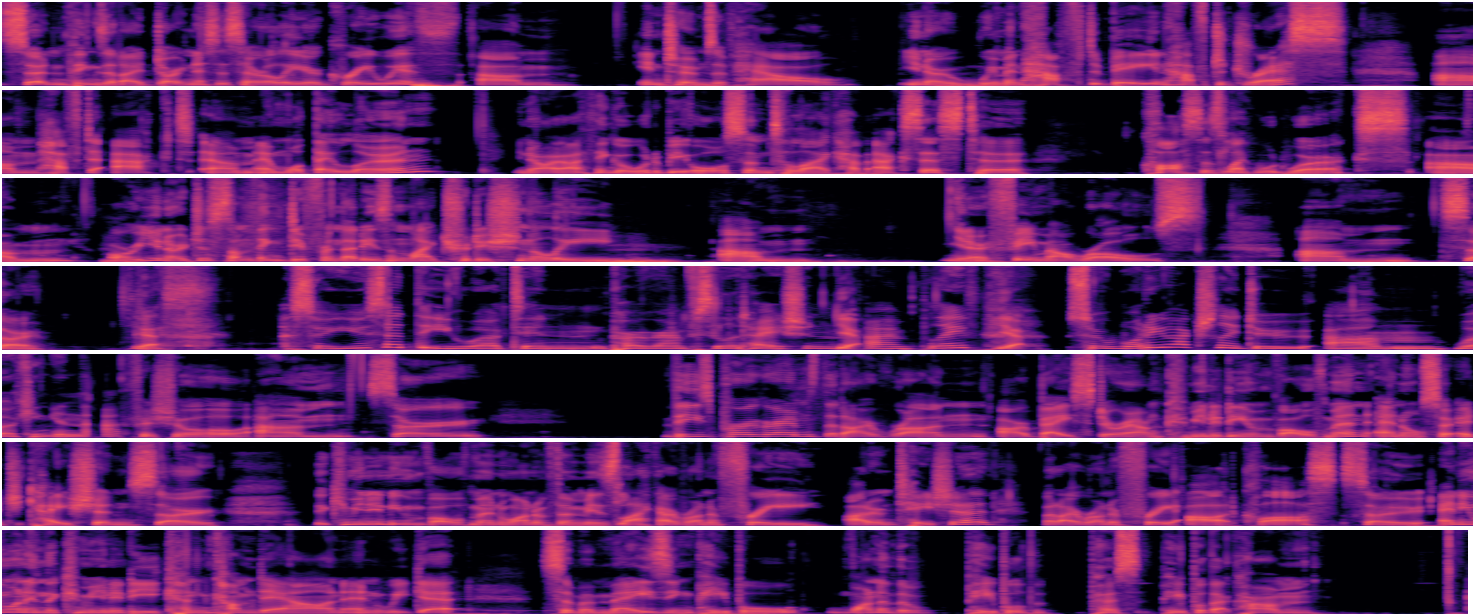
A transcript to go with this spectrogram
certain things that I don't necessarily agree with um, in terms of how you know women have to be and have to dress, um, have to act, um, and what they learn. You know, I think it would be awesome to like have access to classes like woodworks, um, or you know, just something different that isn't like traditionally, um, you know, female roles. Um, so, yes, So you said that you worked in program facilitation, Yeah. I believe. Yeah. So what do you actually do um, working in that? for sure. Um, so these programs that I run are based around community involvement and also education. So the community involvement, one of them is like I run a free, I don't teach it, but I run a free art class. So anyone in the community can come down and we get some amazing people. One of the people, pers- people that come,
